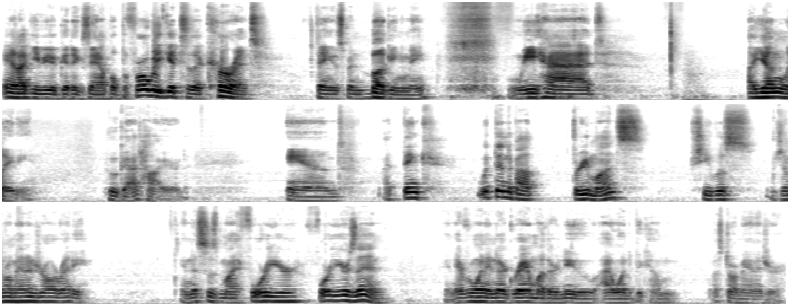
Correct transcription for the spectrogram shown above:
And i'll give you a good example. Before we get to the current thing that's been bugging me we had a young lady who got hired. And i think within about three months she was general manager already. And this was my four year four years in and everyone and their grandmother knew i wanted to become a store manager.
